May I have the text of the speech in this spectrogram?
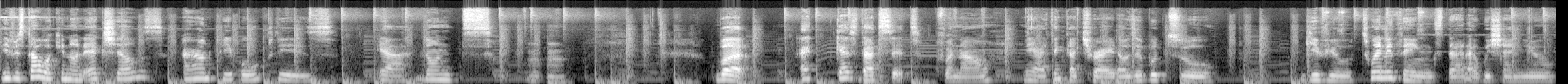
If you start working on eggshells around people, please, yeah, don't. Mm-mm. But I guess that's it for now. Yeah, I think I tried. I was able to give you 20 things that I wish I knew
